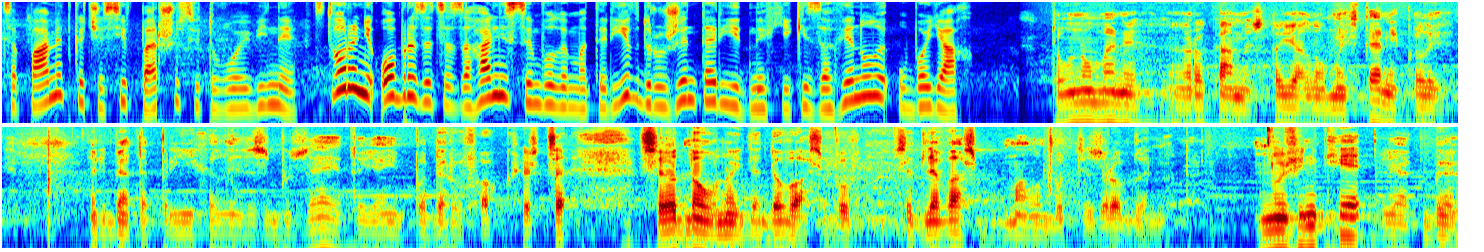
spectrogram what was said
Це пам'ятка часів Першої світової війни. Створені образи це загальні символи матерів, дружин та рідних, які загинули у боях. То воно в мене роками стояло в майстерні, коли ребята приїхали з музею, то я їм подарував. Кажу, це все одно воно йде до вас, бо це для вас мало бути зроблено. Так. Ну, жінки, якби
